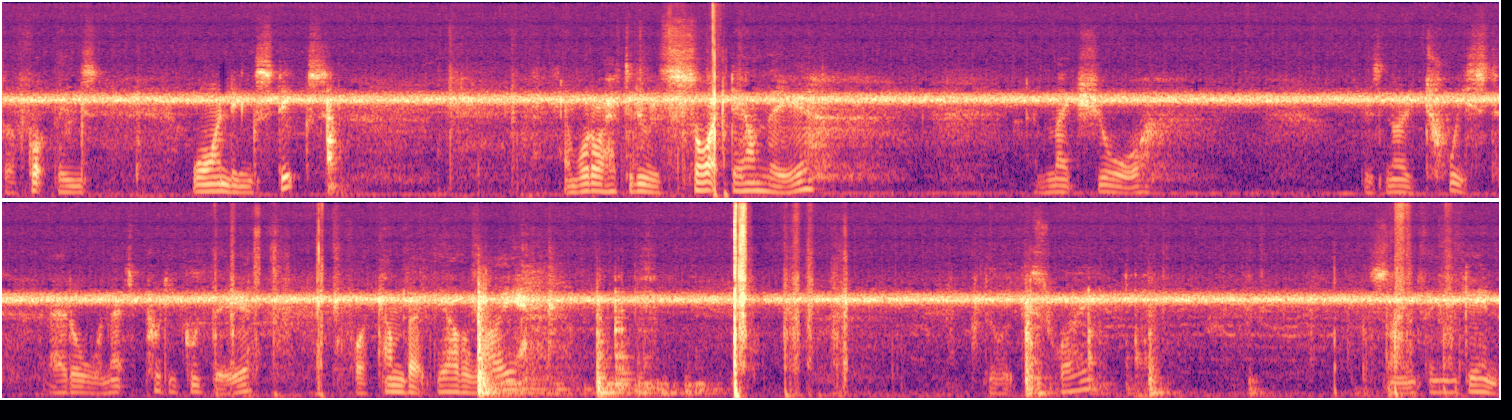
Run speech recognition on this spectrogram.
So I've got these winding sticks, and what I have to do is sight down there and make sure there's no twist at all and that's pretty good there. If I come back the other way do it this way same thing again.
